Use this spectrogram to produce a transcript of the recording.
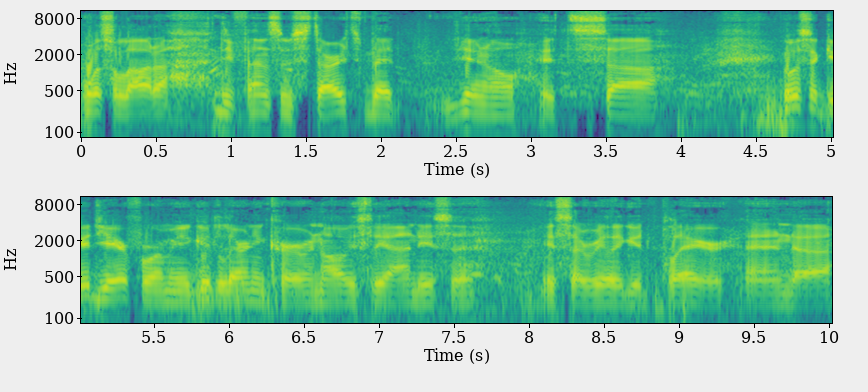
was a lot of defensive starts, but you know it's uh, it was a good year for me, a good learning curve, and obviously Andy is a is a really good player, and uh,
